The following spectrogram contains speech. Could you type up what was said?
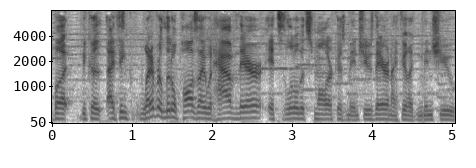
But because I think whatever little pause I would have there, it's a little bit smaller because Minshew's there, and I feel like Minshew.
